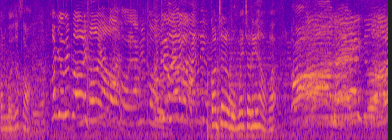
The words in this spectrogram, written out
Con bơi rất giỏi rồi ạ. Con chưa biết bơi. Biết bơi à? rồi ạ. Biết Con chưa biết bơi. Con chưa được bố mẹ cho đi học ạ. Con thích nước.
